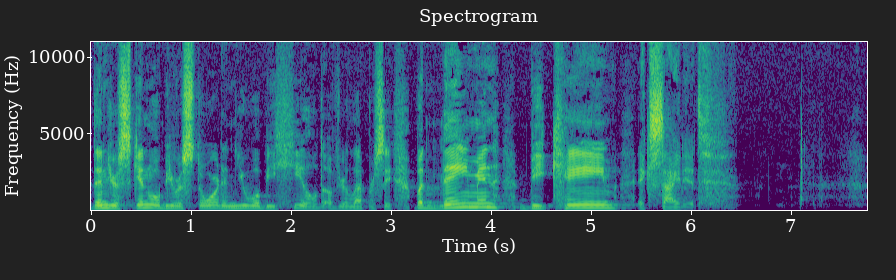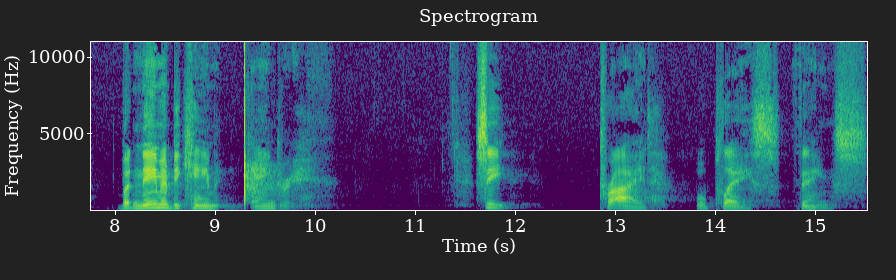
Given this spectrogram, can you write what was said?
Then your skin will be restored and you will be healed of your leprosy. But Naaman became excited. But Naaman became angry. See, pride will place things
